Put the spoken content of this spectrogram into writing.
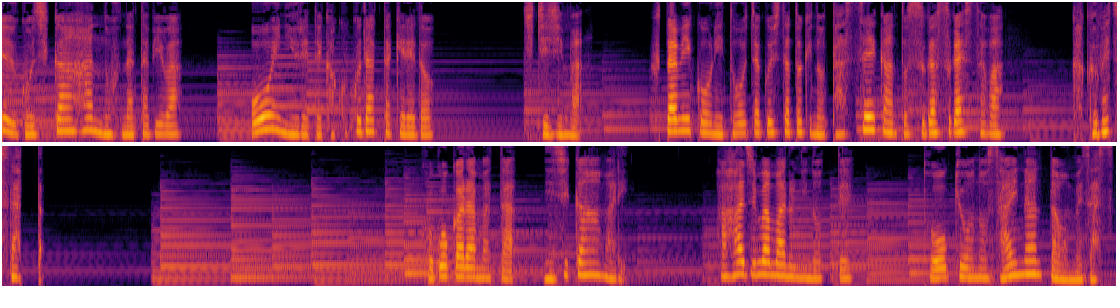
25時間半の船旅は大いに揺れて過酷だったけれど、父島、二見港に到着した時の達成感と清々しさは格別だった。ここからまた2時間余り、母島丸に乗って東京の最南端を目指す。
